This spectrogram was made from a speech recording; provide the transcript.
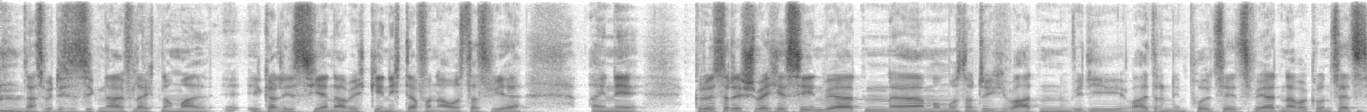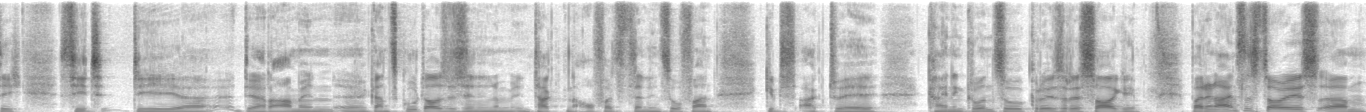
dass wir dieses Signal vielleicht nochmal e-, egalisieren, aber ich gehe nicht davon aus, dass wir eine größere Schwäche sehen werden. Äh, man muss natürlich warten, wie die weiteren Impulse jetzt werden, aber grundsätzlich sieht die, äh, der Rahmen äh, ganz gut aus. Wir sind in einem intakten Aufwärtstrend. Insofern gibt es aktuell keinen Grund zu größere Sorge. Bei den Einzelstories ähm,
